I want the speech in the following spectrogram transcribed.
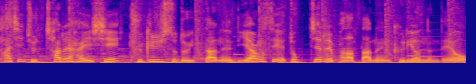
다시 주차를 할 시 죽일 수도 있다는 뉘앙스의 쪽지를 받았다는 글이었는데요.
